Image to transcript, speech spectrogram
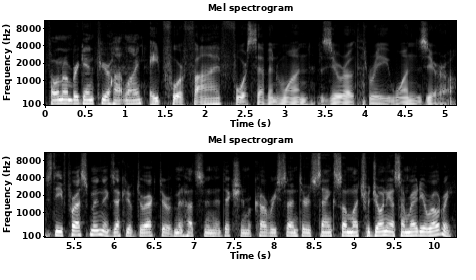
phone number again for your hotline? 845 471 0310. Steve Pressman, Executive Director of Mid Hudson Addiction Recovery Centers, thanks so much for joining us on Radio Rotary.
